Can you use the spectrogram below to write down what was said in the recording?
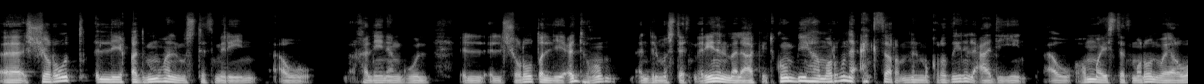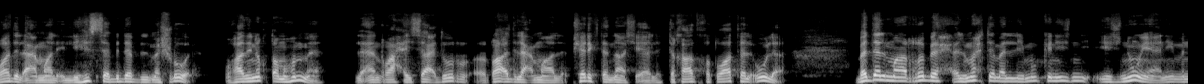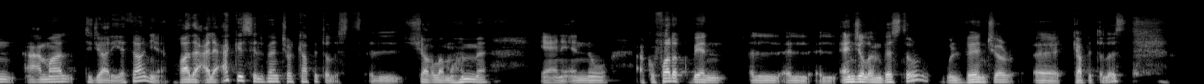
آه، الشروط اللي يقدموها المستثمرين أو خلينا نقول ال- الشروط اللي عندهم عند المستثمرين الملاك تكون بها مرونه أكثر من المقرضين العاديين أو هم يستثمرون ويا رواد الأعمال اللي هسه بدأ بالمشروع. وهذه نقطة مهمة. لأن راح يساعدون رائد الأعمال بشركته الناشئة لاتخاذ خطواته الأولى. بدل ما الربح المحتمل اللي ممكن يجن- يجنوه يعني من أعمال تجارية ثانية وهذا على عكس الفنتشر كابيتالست الشغلة مهمة يعني إنه أكو فرق بين ال angel investor وال venture capitalist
